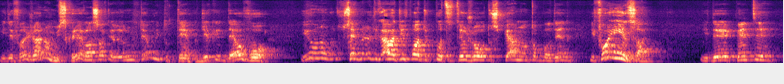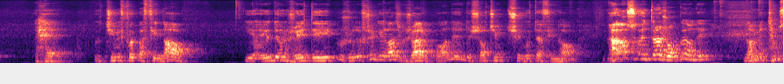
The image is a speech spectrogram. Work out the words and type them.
E daí falou, Jairão, me inscreva, só que eu não tenho muito tempo, o dia que der eu vou. E eu não, sempre ligava de pode, putz, tem o jogo dos pianos, não estou podendo. E foi indo, sabe? E de repente é, o time foi para a final, e aí eu dei um jeito de ir pro jogo. Eu cheguei lá e digo, Jairo, pode deixar o time que chegou até a final. Não, você vai entrar jogando aí. Nós metemos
